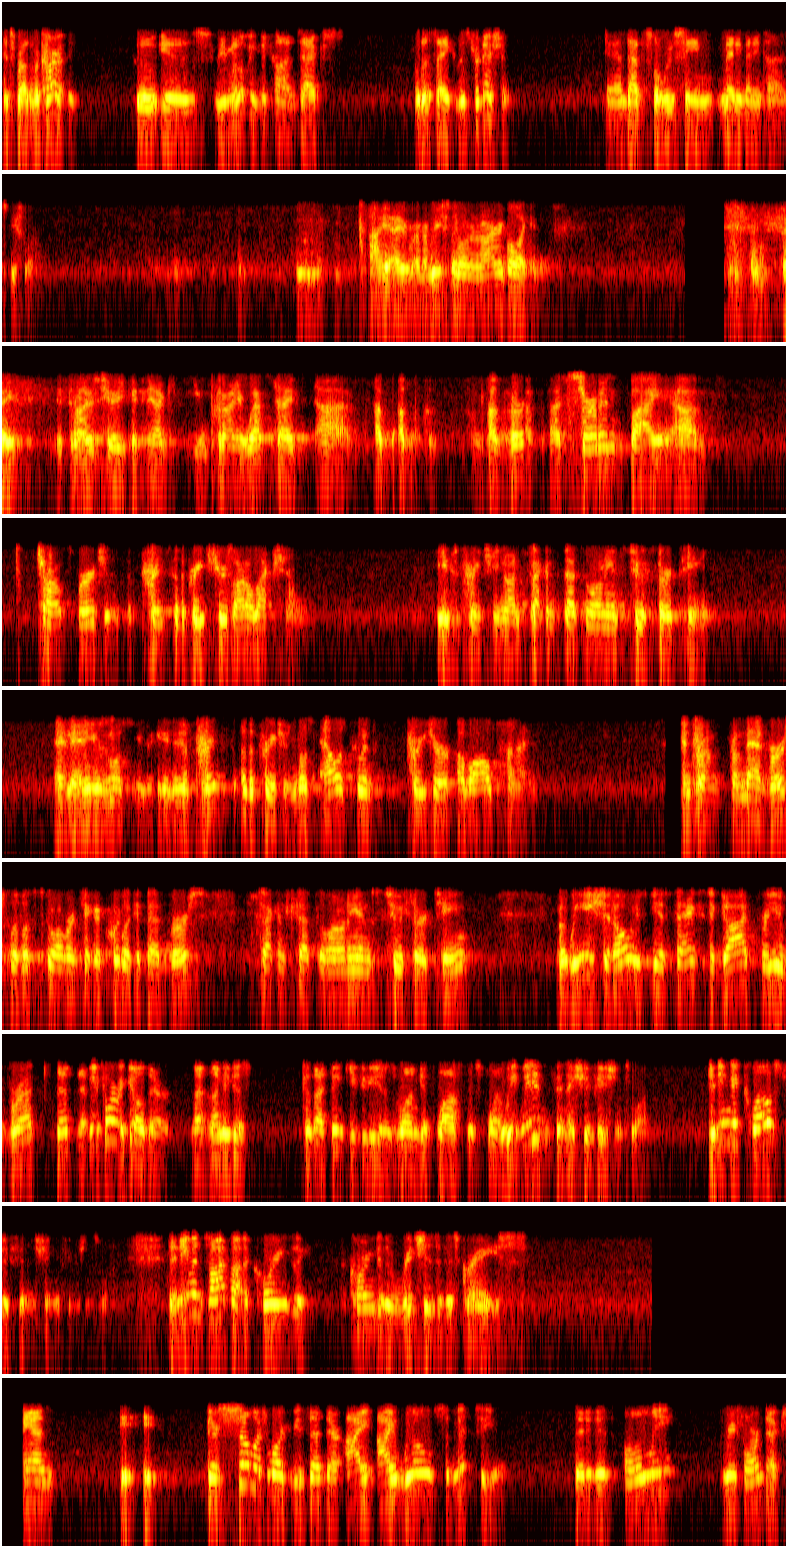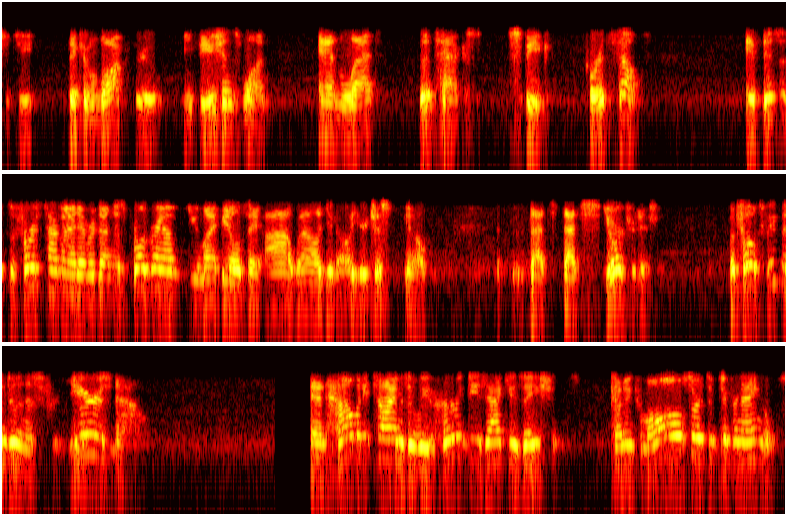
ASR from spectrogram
it's Brother McCarthy who is removing the context for the sake of his tradition. And that's what we've seen many, many times before. I, I recently wrote an article. I can say if I was here, you can uh, you can put on your website uh, a, a, a, a, sermon by um, Charles Spurgeon, the Prince of the Preachers, on election. He's preaching on Second Thessalonians two thirteen, and, and he was most he's the Prince of the Preachers, most eloquent preacher of all time. And from, from that verse, let's go over and take a quick look at that verse, Second Thessalonians 2.13. But we should always give thanks to God for you, brethren. Before we go there, let, let me just, because I think Ephesians 1 gets lost at this point. We, we didn't finish Ephesians 1. Didn't get close to finishing Ephesians 1. Didn't even talk about according to the, according to the riches of his grace. And it, it, there's so much more to be said there. I, I will submit to you that it is only Reformed exegete that can walk through Ephesians 1 and let the text speak for itself. If this is the first time I had ever done this program, you might be able to say, ah, well, you know, you're just, you know, that's that's your tradition. But folks, we've been doing this for years now. And how many times have we heard these accusations coming from all sorts of different angles?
